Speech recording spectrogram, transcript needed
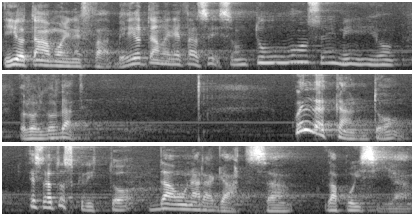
io t'amo ineffabile, io t'amo ineffabile, sì, sono tuo, sei mio. Ve lo ricordate? Quel canto è stato scritto da una ragazza, la poesia,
